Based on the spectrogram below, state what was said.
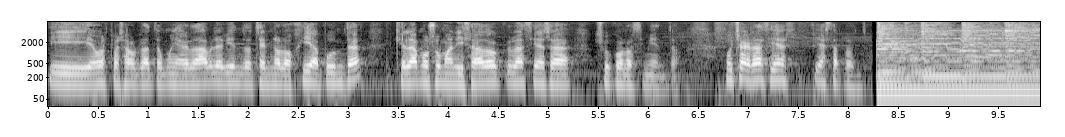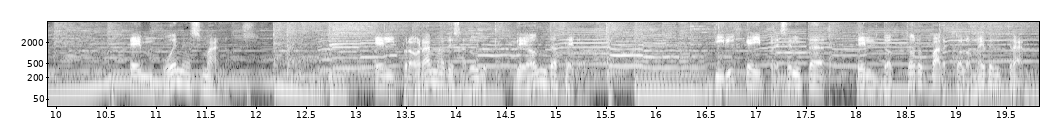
y hemos pasado un rato muy agradable viendo tecnología punta que la hemos humanizado gracias a su conocimiento. Muchas gracias y hasta pronto. En buenas manos. el programa de salud de Onda Cero. Dirige y presenta el doctor Bartolomé Beltrán.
